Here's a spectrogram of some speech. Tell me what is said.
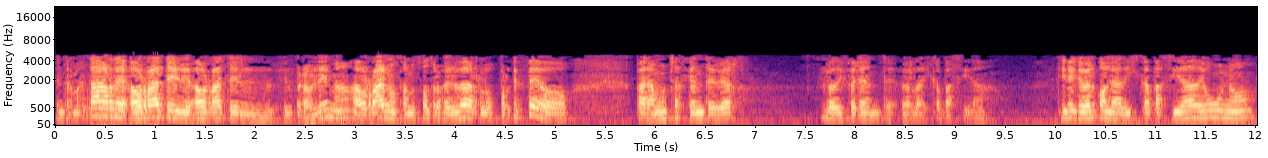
Entra más tarde, ahorrate, ahorrate el, el problema, ahorrarnos a nosotros el verlo, porque es feo para mucha gente ver lo diferente, ver la discapacidad. Tiene que ver con la discapacidad de uno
